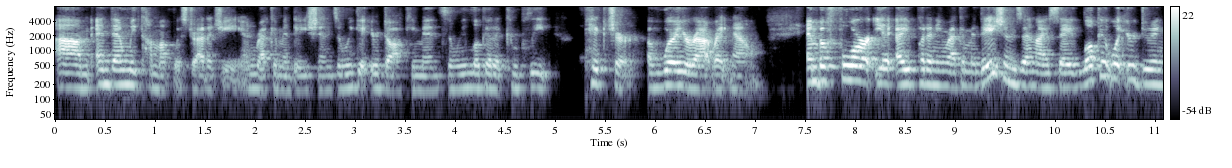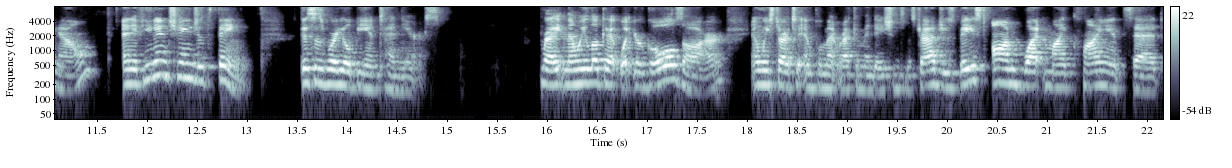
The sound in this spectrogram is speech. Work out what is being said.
Um, and then we come up with strategy and recommendations and we get your documents and we look at a complete picture of where you're at right now. And before i put any recommendations in i say look at what you're doing now and if you didn't change a thing this is where you'll be in 10 years right? And then we look at what your goals are and we start to implement recommendations and strategies based on what my client said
